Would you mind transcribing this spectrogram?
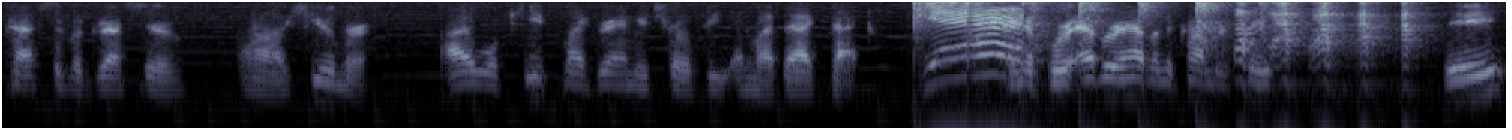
passive aggressive uh, humor. I will keep my Grammy trophy in my backpack. Yes. And if we're ever having a conversation, see,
